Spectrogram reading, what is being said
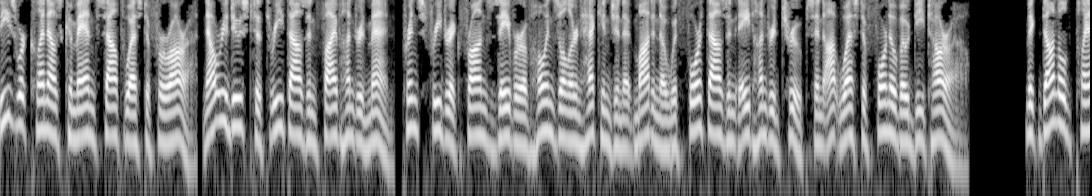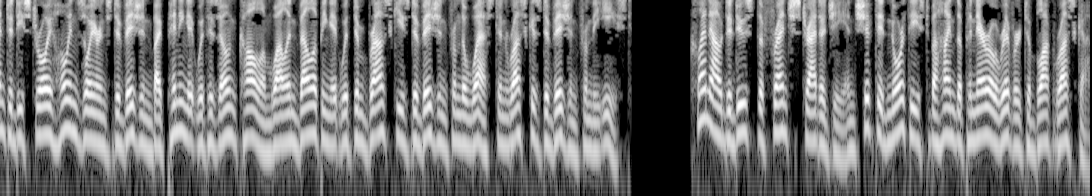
These were Klenau's command southwest of Ferrara, now reduced to 3,500 men, Prince Friedrich Franz Xaver of Hohenzollern-Hechingen at Modena with 4,800 troops and Ott west of Fornovo di Taro. MacDonald planned to destroy Hohenzollern's division by pinning it with his own column while enveloping it with Dombrowski's division from the west and Rusca's division from the east. Klenau deduced the French strategy and shifted northeast behind the Panaro River to block Rusca.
